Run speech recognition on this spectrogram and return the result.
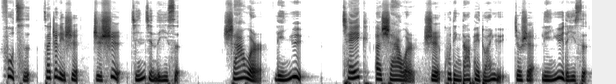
副词在这里是只是、仅仅的意思。Shower 淋浴。 Take a shower 是固定搭配短语，就是淋浴的意思。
